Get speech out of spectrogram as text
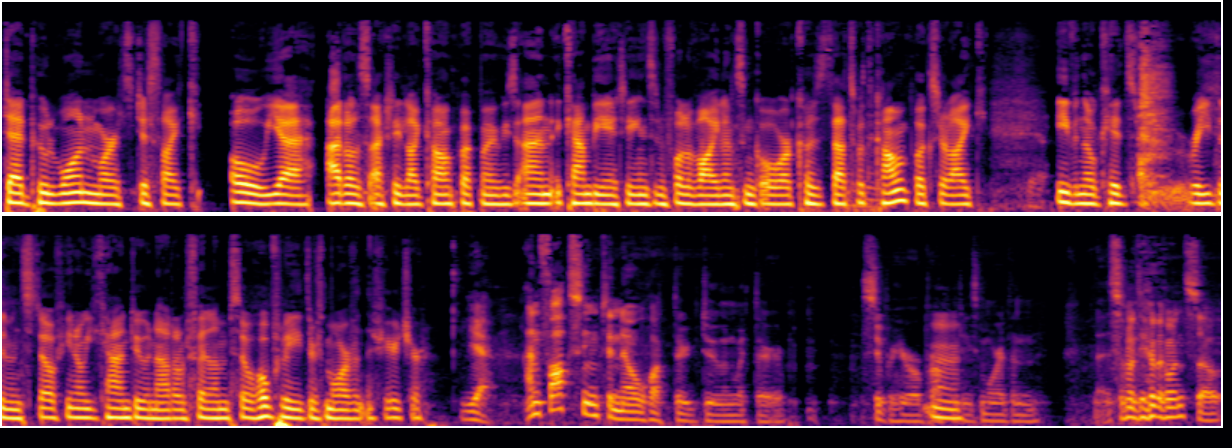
Deadpool one, where it's just like, oh yeah, adults actually like comic book movies, and it can be 18s and full of violence and gore because that's what the comic books are like. Even though kids read them and stuff, you know, you can do an adult film. So hopefully, there's more of it in the future. yeah. And Fox seem to know what they're doing with their superhero mm. properties more than some of the other ones. So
